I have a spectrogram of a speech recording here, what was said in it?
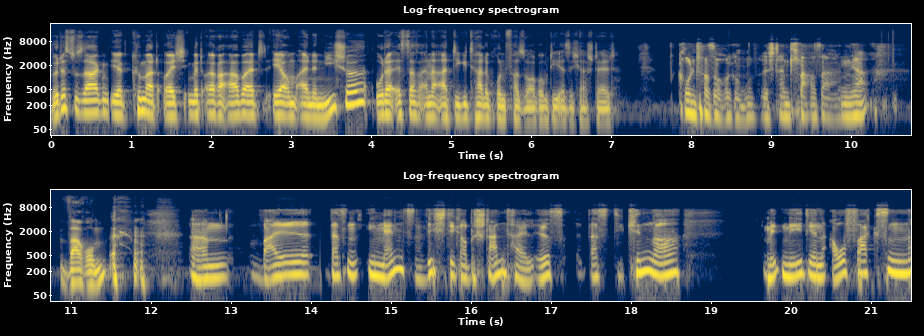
Würdest du sagen, ihr kümmert euch mit eurer Arbeit eher um eine Nische oder ist das eine Art digitale Grundversorgung, die ihr sicherstellt? Grundversorgung, würde ich dann klar sagen, ja. Warum? ähm, weil das ein immens wichtiger Bestandteil ist, dass die Kinder mit Medien aufwachsen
